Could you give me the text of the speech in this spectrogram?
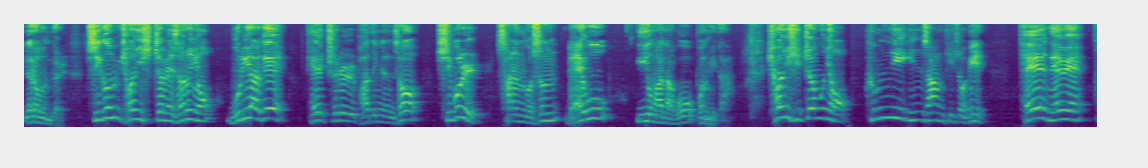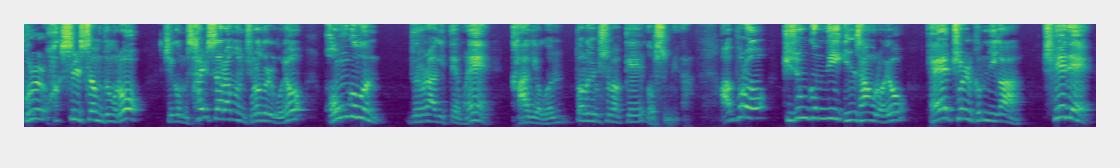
여러분들 지금 현 시점에서는요 무리하게 대출을 받으면서 집을 사는 것은 매우 위험하다고 봅니다. 현 시점은요 금리 인상 기조 및 대내외 불확실성 등으로 지금 살 사람은 줄어들고요 공급은 늘어나기 때문에 가격은 떨어질 수밖에 없습니다. 앞으로 기준금리 인상으로요 대출 금리가 최대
